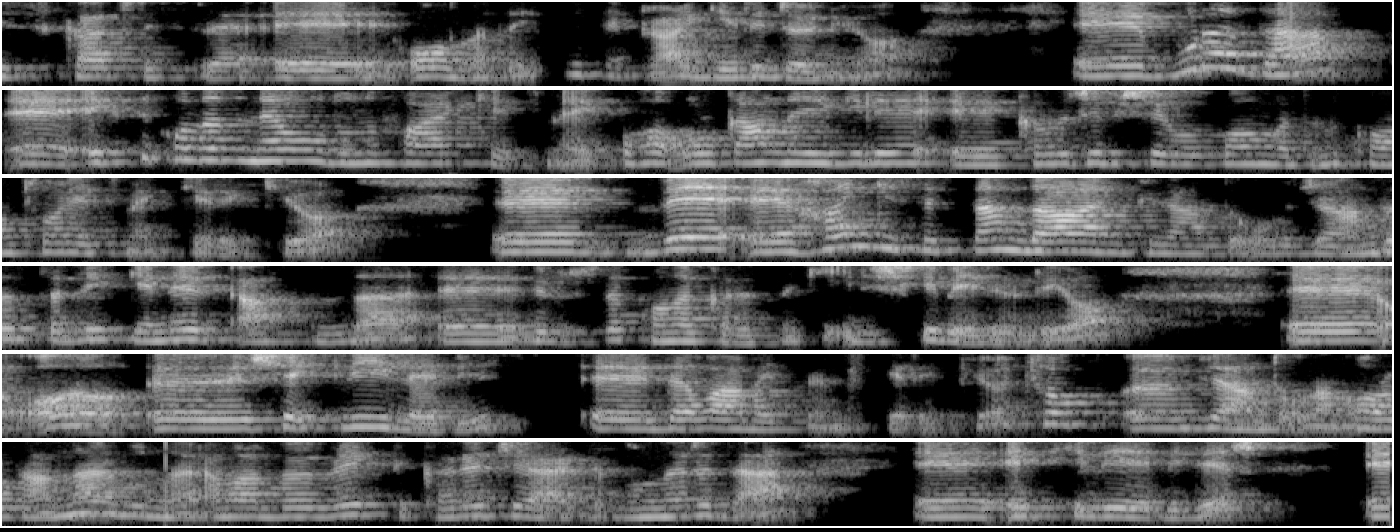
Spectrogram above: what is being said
psikatrisle e, olmadığı için tekrar geri dönüyor. Burada eksik olanın ne olduğunu fark etmek, bu organla ilgili kalıcı bir şey olup olmadığını kontrol etmek gerekiyor. E, ve e, hangi sistem daha ön planda olacağını da tabii gene aslında e, virüsle konak arasındaki ilişki belirliyor. E, o e, şekliyle biz e, devam etmemiz gerekiyor. Çok ön planda olan organlar bunlar ama böbrekti, karaciğerdi bunları da e, etkileyebilir. E,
